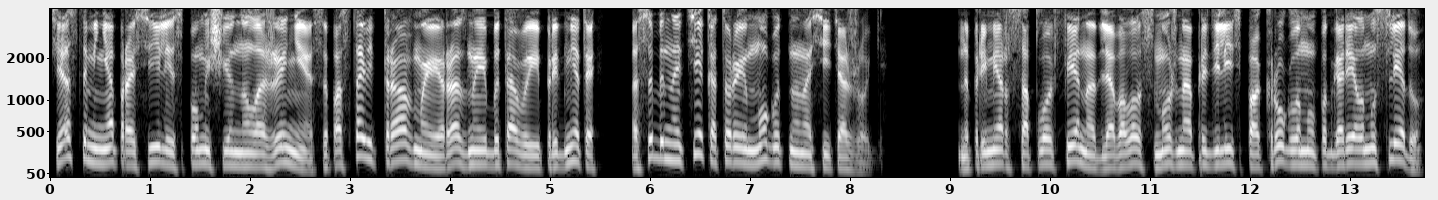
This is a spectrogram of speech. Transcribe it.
Часто меня просили с помощью наложения сопоставить травмы и разные бытовые предметы, особенно те, которые могут наносить ожоги. Например, сопло фена для волос можно определить по круглому подгорелому следу,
